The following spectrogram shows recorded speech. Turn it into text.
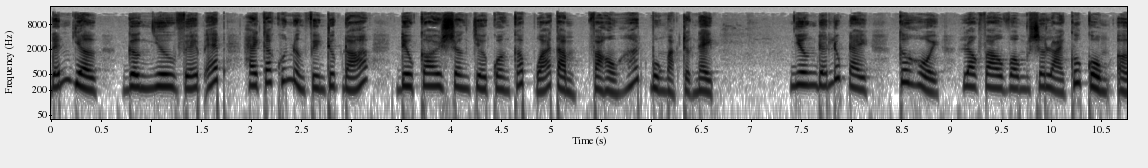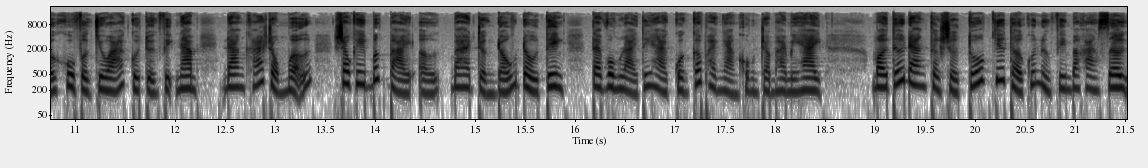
đến giờ gần như VFF hay các huấn luyện viên trước đó đều coi sân chơi World Cup quá tầm và hầu hết buông mặt trận này. Nhưng đến lúc này, cơ hội lọt vào vòng sơ loại cuối cùng ở khu vực châu Á của tuyển Việt Nam đang khá rộng mở sau khi bất bại ở 3 trận đấu đầu tiên tại vòng loại thứ hai World Cup 2022. Mọi thứ đang thật sự tốt dưới thời huấn luyện viên Park Hang-seo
